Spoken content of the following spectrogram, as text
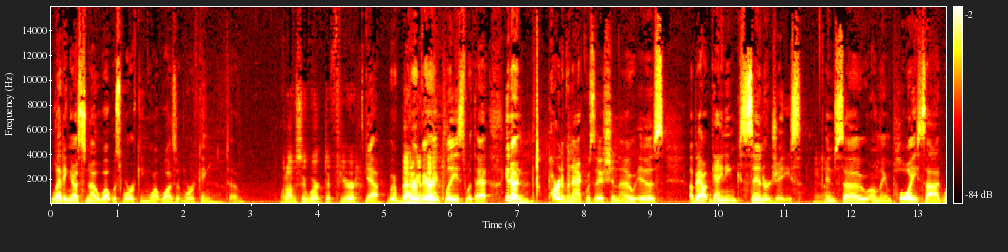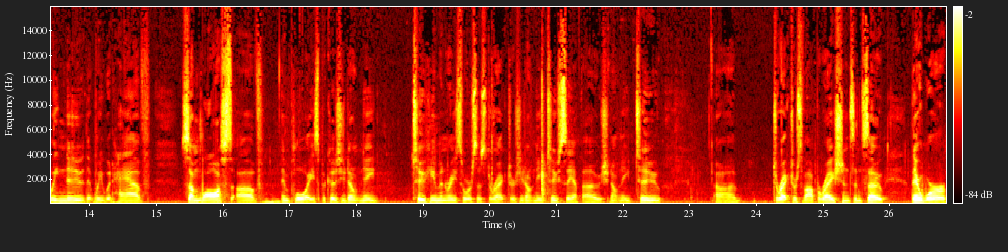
letting us know what was working, what wasn't working. So, Well, it obviously worked if you're. yeah, we're, we're very that. pleased with that. You know, and part of an acquisition, though, is about gaining synergies. Yeah. And so on the employee side, we knew that we would have some loss of Mm-hmm. employees because you don't need two human resources directors, you don't need two CFOs, you don't need two uh, directors of operations, and so there were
